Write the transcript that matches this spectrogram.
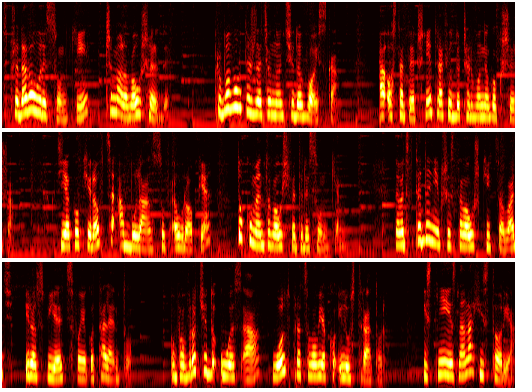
Sprzedawał rysunki czy malował szyldy. Próbował też zaciągnąć się do wojska, a ostatecznie trafił do Czerwonego Krzyża, gdzie jako kierowca ambulansu w Europie dokumentował świat rysunkiem. Nawet wtedy nie przestawał szkicować i rozwijać swojego talentu. Po powrocie do USA Walt pracował jako ilustrator. Istnieje znana historia,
